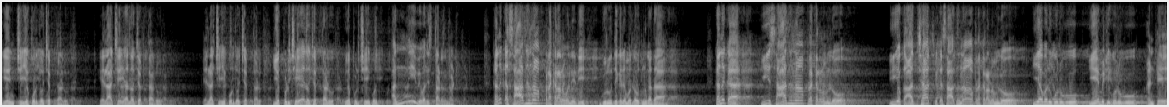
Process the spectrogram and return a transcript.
ఏం చేయకూడదో చెప్తాడు. ఎలా చేయాలో చెప్తాడు. ఎలా చేయకూడదో చెప్తాడు. ఎప్పుడు చేయాలో చెప్తాడు. ఎప్పుడు చేయకూడదు అన్నీ వివరిస్తాడనమాట కనుక సాధన ప్రకరణం అనేది గురువు దగ్గరే మొదలవుతుంది కదా. కనుక ఈ సాధన ప్రకరణంలో ఈ యొక్క ఆధ్యాత్మిక సాధనా ప్రకరణంలో ఎవరు గురువు? ఏమిటి గురువు? అంటే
